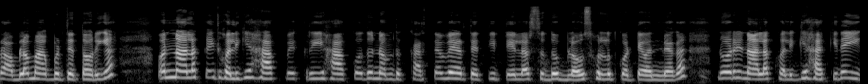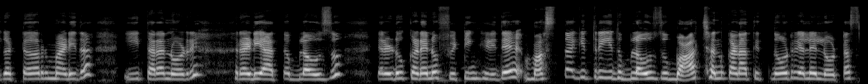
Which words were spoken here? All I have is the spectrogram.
ಪ್ರಾಬ್ಲಮ್ ಆಗ್ಬಿಡ್ತೈತೆ ಅವರಿಗೆ. ಒಂದು ನಾಲ್ಕೈದು ಹೊಲಿಗೆ ಹಾಕ್ಬೇಕ್ರಿ, ಹಾಕೋದು ನಮ್ದು ಕರ್ತವ್ಯ ಇರ್ತೈತಿ. ಟೇಲರ್ಸದ್ದು ಬ್ಲೌಸ್ ಹೊಲಿದು ಕೊಟ್ಟೆ ಅಂದ್ಮ್ಯಾಗ. ನೋಡಿರಿ ನಾಲ್ಕು ಹೊಲಿಗೆ ಹಾಕಿದೆ, ಈಗ ಟರ್ನ್ ಮಾಡಿದ್ರೆ ಈ ಥರ ನೋಡಿರಿ ರೆಡಿ ಆತ ಬ್ಲೌಸು. ಎರಡೂ ಕಡೆನೂ ಫಿಟ್ಟಿಂಗ್ ಹಿಡಿದೆ. ಮಸ್ತಾಗಿತ್ರಿ ಇದು ಬ್ಲೌಸು ಭಾಳ ಚಂದ ಕಾಣತಿತ್ತು ನೋಡ್ರಿ ಅಲ್ಲಿ lotus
